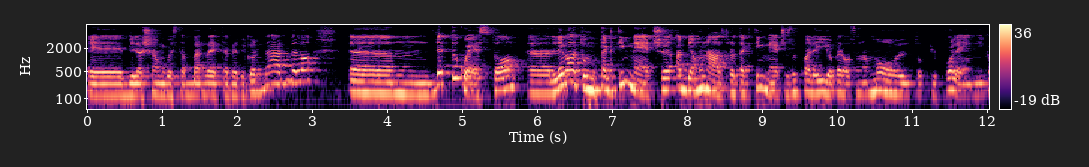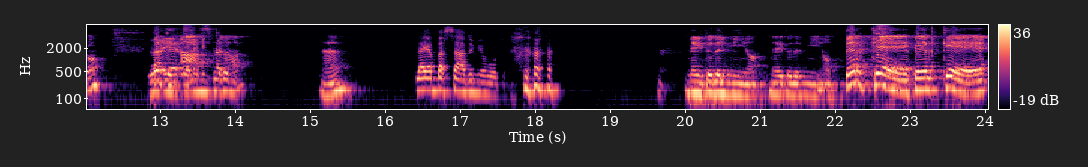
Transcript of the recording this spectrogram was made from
E vi lasciamo questa barretta per ricordarvelo. Ehm, detto questo, eh, levato un tag team match, abbiamo un altro tag team match sul quale io però sono molto più polemico. L'hai perché Asuka, eh? L'hai abbassato il mio voto. Merito del mio, merito del mio. Perché? Perché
